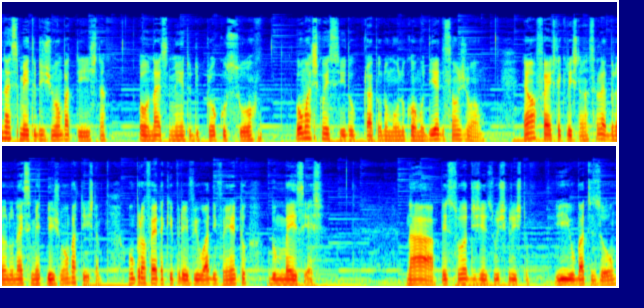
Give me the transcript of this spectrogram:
nascimento de João Batista, ou nascimento de Procursor, ou mais conhecido para todo mundo como Dia de São João, é uma festa cristã celebrando o nascimento de João Batista, um profeta que previu o advento do Messias na pessoa de Jesus Cristo e o batizou.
